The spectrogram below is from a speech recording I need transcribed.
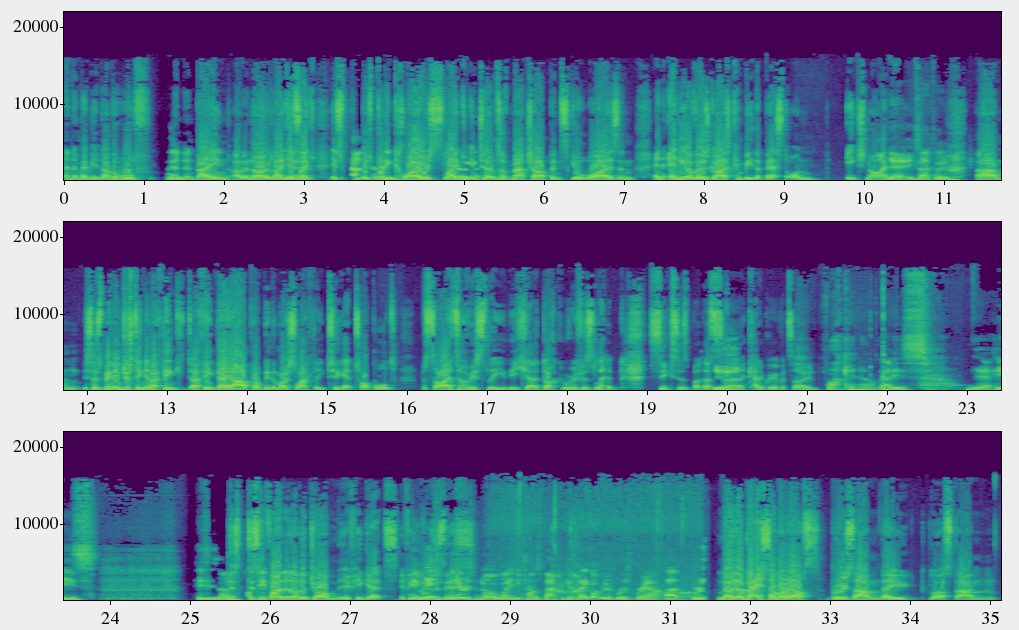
and then maybe another Wolf, and then Bane. I don't know. Like it's like it's it's pretty close. Like in terms of matchup and skill wise, and and any of those guys can be the best on each night. yeah, exactly. Um, so it's been interesting, and I think I think they are probably the most likely to get toppled. Besides, obviously the uh, Rivers led Sixers, but that's Yeah. a category of its own. Fucking hell, that is. Yeah, he's. He's his. Does, does he find another job if he gets if he loses this? There is no way he comes back because they got rid of Bruce Brown. Uh, Bruce, No, no, but it's somewhere else. Bruce, um, they lost. Um,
